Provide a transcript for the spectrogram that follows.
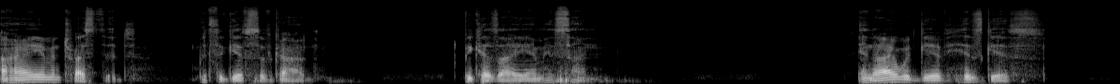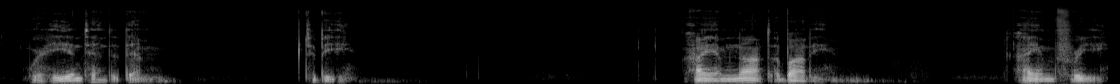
I am entrusted with the gifts of God because I am His Son. And I would give His gifts where He intended them to be. I am not a body. I am free.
